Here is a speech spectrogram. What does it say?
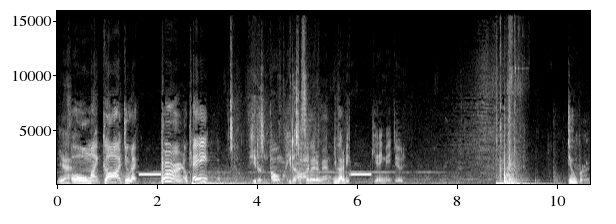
Yeah. Oh my god, dude, I burn, okay? Let's go. He doesn't. Oh my He doesn't. See you later, man. You gotta be kidding me, dude. Do burn.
